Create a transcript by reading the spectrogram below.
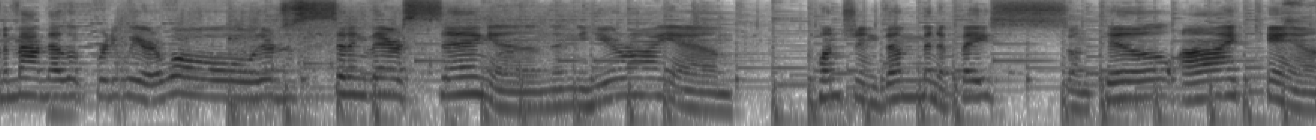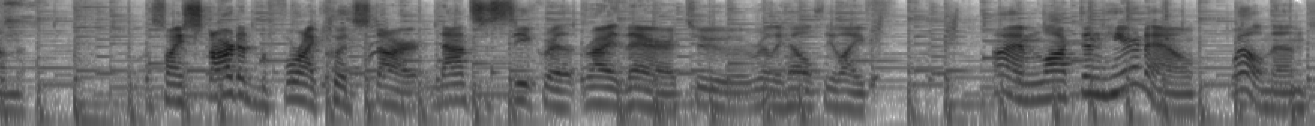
on a mountain that looked pretty weird. Whoa, they're just sitting there singing, and here I am, punching them in the face until I can. So I started before I could start. That's a secret right there to a really healthy life. I'm locked in here now. Well then.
